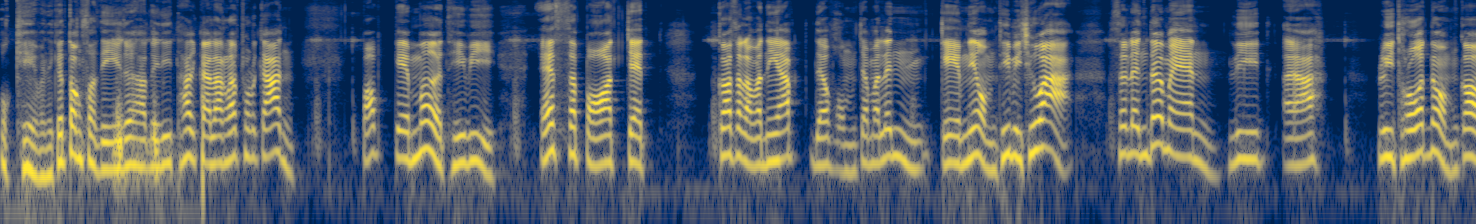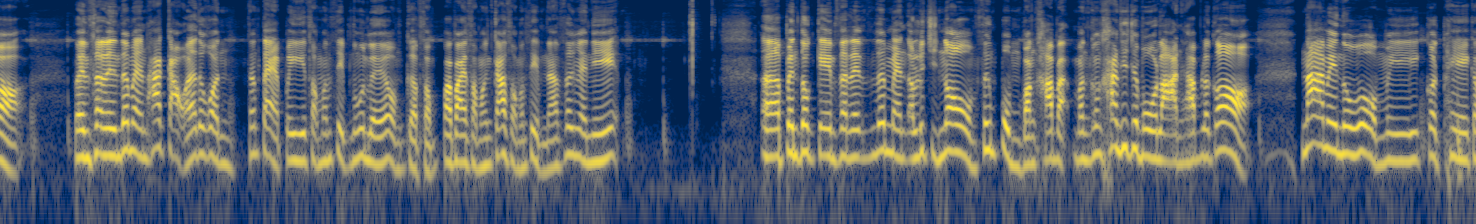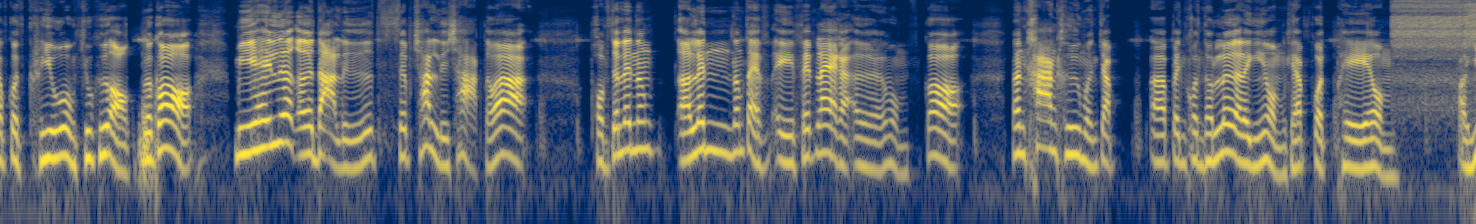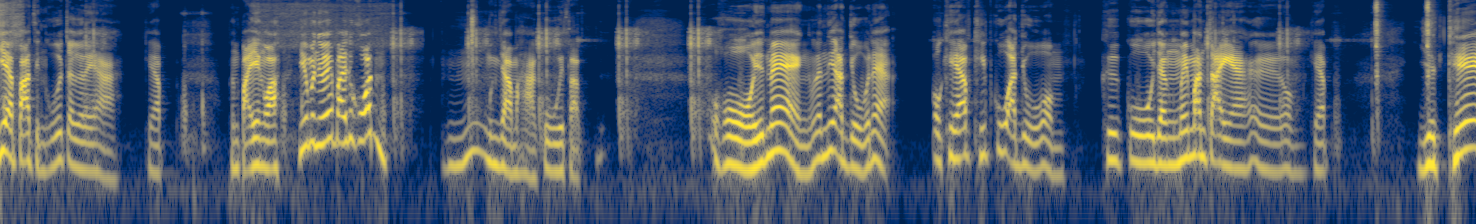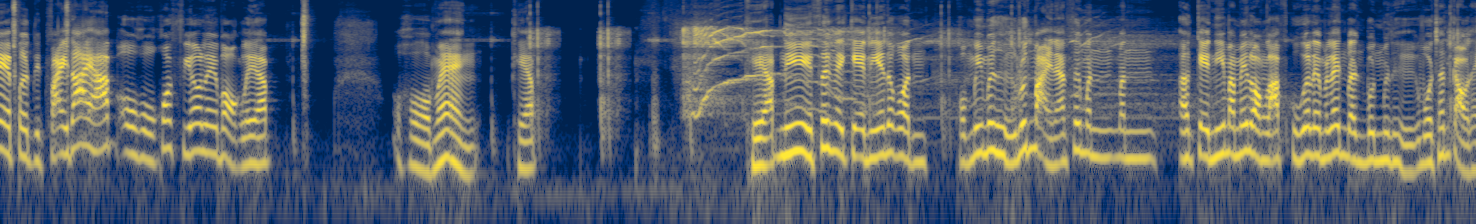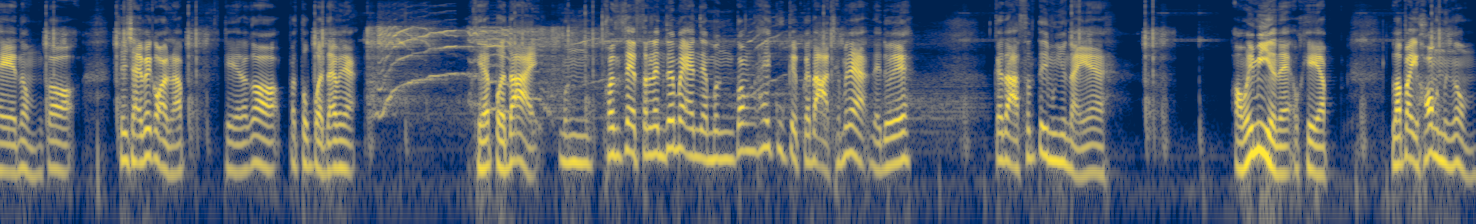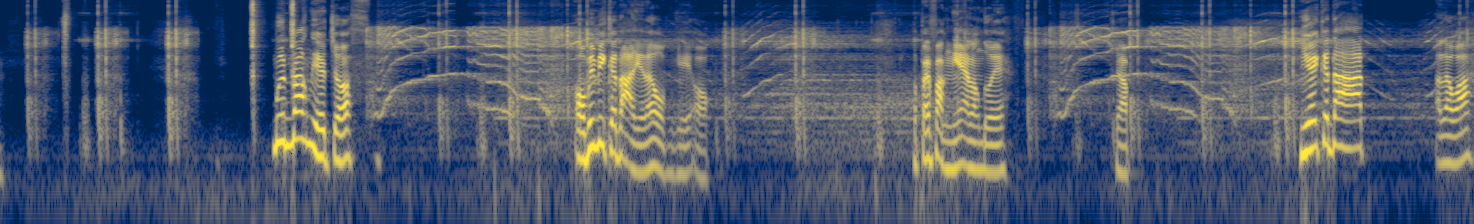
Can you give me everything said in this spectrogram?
โอเค วันนี้ก็ต้องสวัสดีด้วยครับในที่ท่านกำลังรับชมการายการ Pop Gamer TV S Sport 7ก็สำหรับวันนี้ครับ เดี๋ยวผมจะมาเล่นเกมนี้ผมที่มีชื่อว่า Slender Man Re อะไรนะ Retro นะผมก็เป็น Slender Man ภาคเก่าแล้วทุกคน ตั้งแต่ปี 2010 นู่นเลยผมเกือบสองปลาย2009 2010 นะ ซึ่งอันนี้ เออเป็นตัวเกม Slender Man Original ซึ่งปุ่มบังคับอะมันค่อนข้างที่จะโบราณครับ แล้วก็หน้าเมนูผมมีกดเพย์กับกดคิวคิวคือออก แล้วก็มีให้เลือกเออด่านหรือเซปชั่นหรือฉากแต่ว่า ผมจะเล่นตั้งเออเล่นตั้งแต่เอเซตแรกอะ่ะเออผมก็ด้านข้างคือเหมือนกับเออเป็นคอนโทรลเลอร์อะไรอย่างงี้ผมครับ กดเพย์ผมเอาเฮียปลาถึงกูก็เจอเลยฮะครับ มันไปยังวะเฮียมันยังไม่ไปทุกคนมมึงอย่ามาหากูไอสัตว์ โอ้โหยันแม่งแล้วนี่อัดอยู่ปะเนี่ย โอเคครับคลิปกูอัดอยู่ผม คือกูยังไม่มั่นใจไงเออผมครับหยืดเคเปิดปิดไฟได้ครับ โอ้โหโคตรเฟี้ยวเลยบอกเลยครับ โอ้โหแม่งครับครับนี่ซึ่งไอเกมนี้ทุกคนผมมีมือถือรุ่นใหม่นะ ซึ่งมันมันเออเกมนี้มันไม่รองรับกูก็เลยมาเล่นบนบนมือถือเวอร์ชันเก่าแทนผมก็ใช้ใช้ไปก่อนครับโอเคแล้วก็ประตูเปิดได้ไหมเนี่ย เคเปิดได้ มึงคอนเซ็ปต์ Slender Man เนี่ยมึงต้องให้กูเก็บกระดาษใช่ไหมเนี่ยไหนดูดิกระดาษส้นตีนมึงอยู่ไหนอะอ๋อไม่มีอะเนี่ยโอเคครับ เราไปอีกห้องหนึ่งครับผมมืดมากเนี่ยจอสอ๋อไม่มีกระดาษอยู่แล้วผมโอเคออกเราไปฝั่งนี้ลองดูดิครับนี่ไงกระดาษ อะไรวะ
